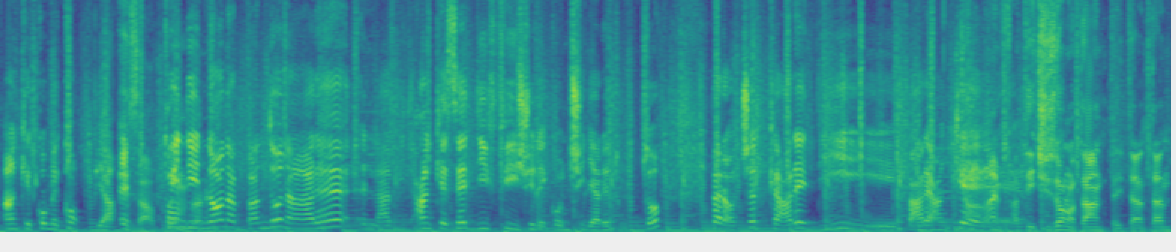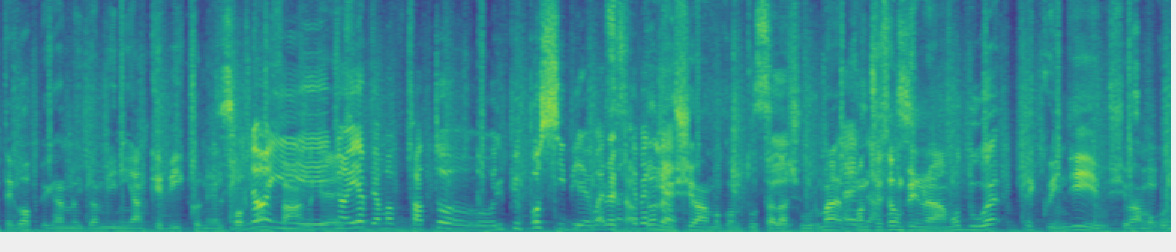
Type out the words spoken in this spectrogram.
anche come coppia. Coppia. Esatto, Quindi andare- non abbandonare la vita, anche se è difficile conciliare tutto, però cercare di fare anche. No, infatti ci sono tante, ta- tante coppie che hanno i bambini anche piccoli nel Sì, porta noi, noi abbiamo fatto il più possibile questo, Esatto, anche perché noi uscivamo con tutta Sì, la ciurma, quando ci esatto. siamo prima ne eravamo due e quindi uscivamo Sì. con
